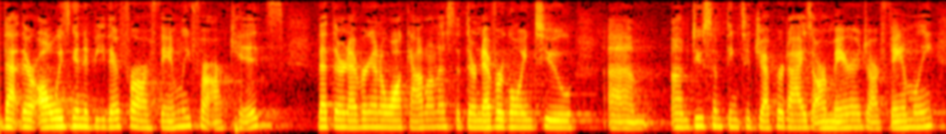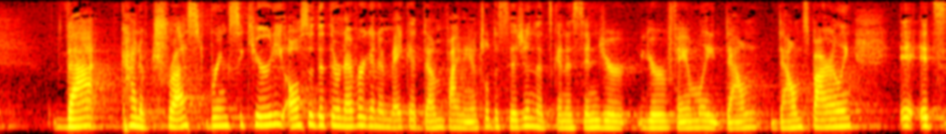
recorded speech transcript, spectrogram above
that they're always going to be there for our family, for our kids, that they're never going to walk out on us, that they're never going to um, um, do something to jeopardize our marriage, our family that kind of trust brings security. Also, that they're never going to make a dumb financial decision that's going to send your your family down down spiraling. It, it's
